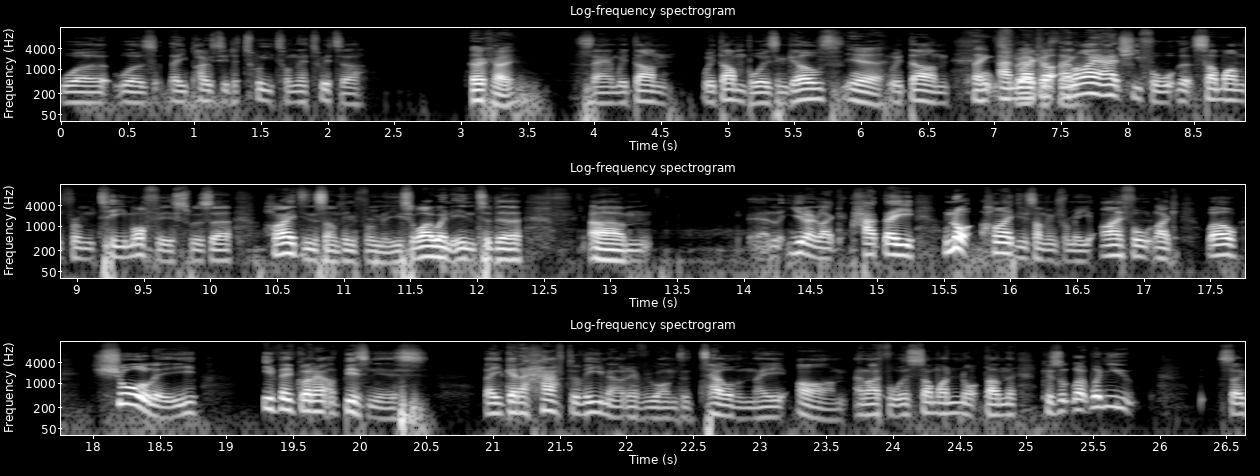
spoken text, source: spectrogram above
were was they posted a tweet on their Twitter okay. saying we're done, we're done, boys and girls, Yeah. we're done. Thanks and for like, uh, everything. and I actually thought that someone from Team Office was uh, hiding something from me. So I went into the, um, you know, like had they not hiding something from me, I thought like, well, surely if they've gone out of business, they're gonna have to have emailed everyone to tell them they aren't. And I thought, has someone not done that? Because like when you so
